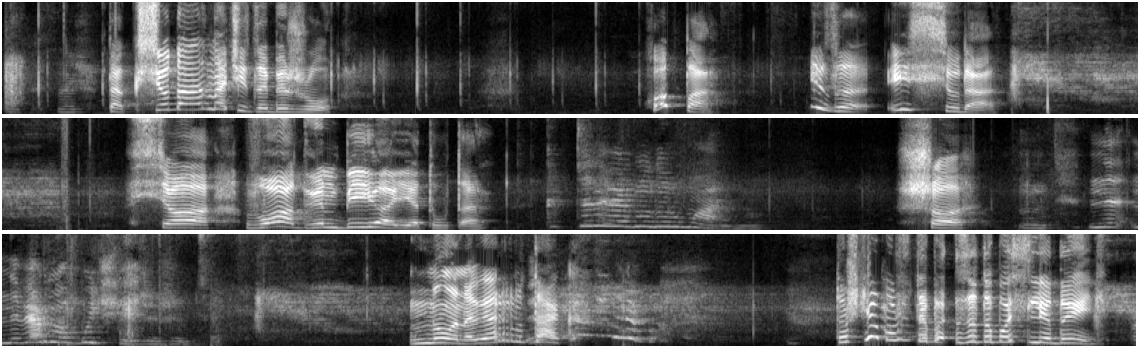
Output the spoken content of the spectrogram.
Так, значить. Так, сюди, значить, забіжу. Хопа. І, за, і сюди. Все, вот він бігає тут. Це, напевно, нормально. Що? М, Не, напевно, обичний режим. Ну, наверное, так. Тож я можу тебе за тобою слідити. А,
